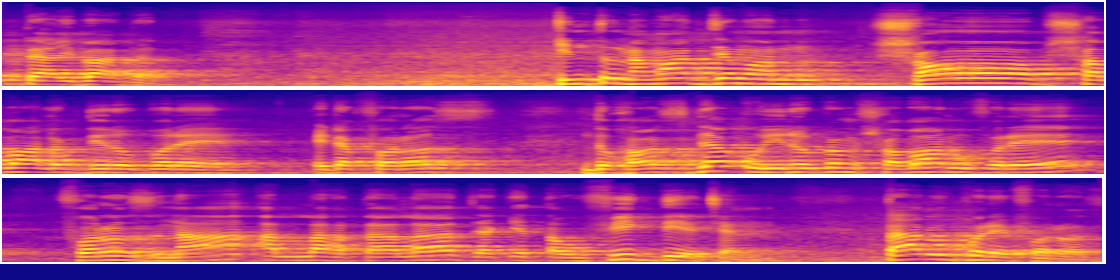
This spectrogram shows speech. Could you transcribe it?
একটা ইবাদত। কিন্তু নামাজ যেমন সব সাবালকদের উপরে এটা ফরজ, কিন্তু হজটা ওই রকম সবার উপরে ফরজ না। আল্লাহ তালা যাকে তৌফিক দিয়েছেন, তার উপরে ফরজ।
